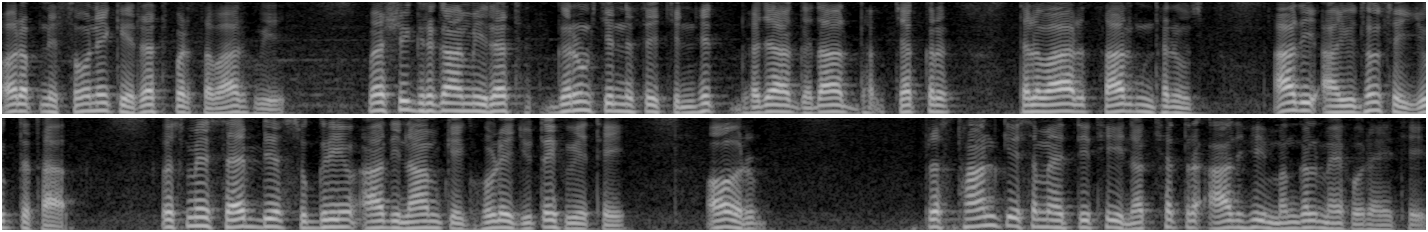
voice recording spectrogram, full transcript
और अपने सोने के रथ पर सवार हुए। वह शीघ्रगामी रथ गरुण चिन्ह से चिन्हित, ध्वजा, गदा चक्र, तलवार सार्ग धनुष आदि आयुधों से युक्त था। उसमें सैब्य सुग्रीव आदि नाम के घोड़े जुते हुए थे और प्रस्थान के समय तिथि, नक्षत्र आदि भी मंगलमय हो रहे थे।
